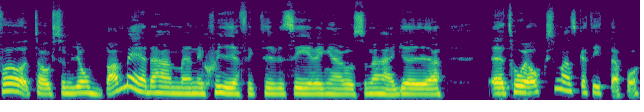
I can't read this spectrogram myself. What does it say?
företag som jobbar med det här med energieffektiviseringar och sådana här grejer eh, tror jag också man ska titta på.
